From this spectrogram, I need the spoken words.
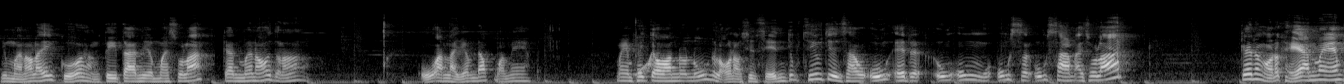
Nhưng mà nó lấy của thằng titanium isolat cái anh mới nói tụi nó ủa anh là giám đốc mà mấy em. Mấy em phải cho nó uống cái loại nào xịn xịn chút xíu chứ sao uống uống uống uống uống san isolat cái nó ngồi nó khẽ anh mấy em.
